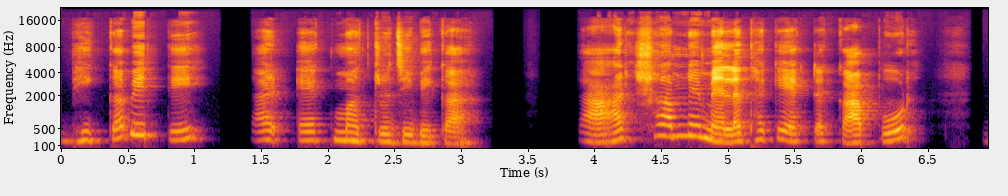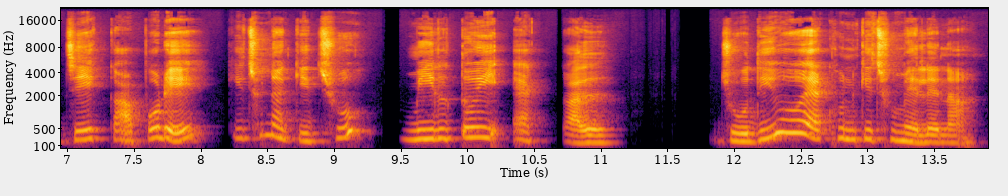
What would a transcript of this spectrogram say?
ভিক্ষাবৃত্তি তার একমাত্র জীবিকা। তার সামনে মেলা থাকে একটা কাপড়, যে কাপড়ে কিছু না কিছু মিলতই এককাল। যদিও এখন কিছু মেলে না।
